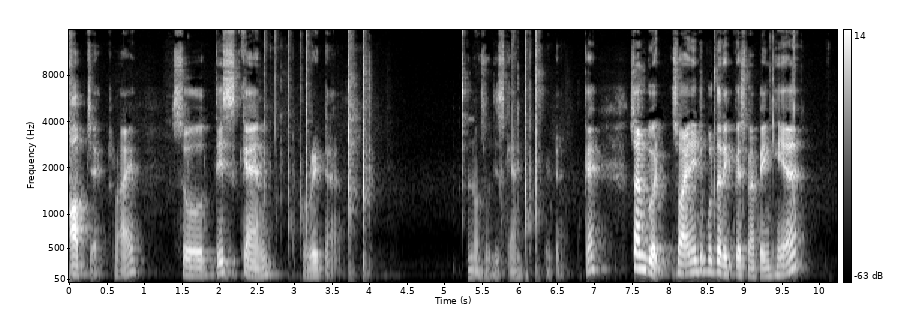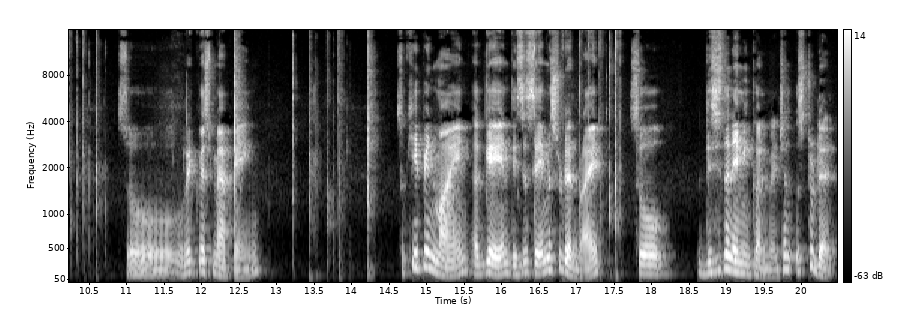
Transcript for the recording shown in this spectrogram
object right so this can return. And also this can return. Okay? So i'm good. So i need to put the request mapping here. So request mapping. So keep in mind again this is the same student right? So this is the naming convention student.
